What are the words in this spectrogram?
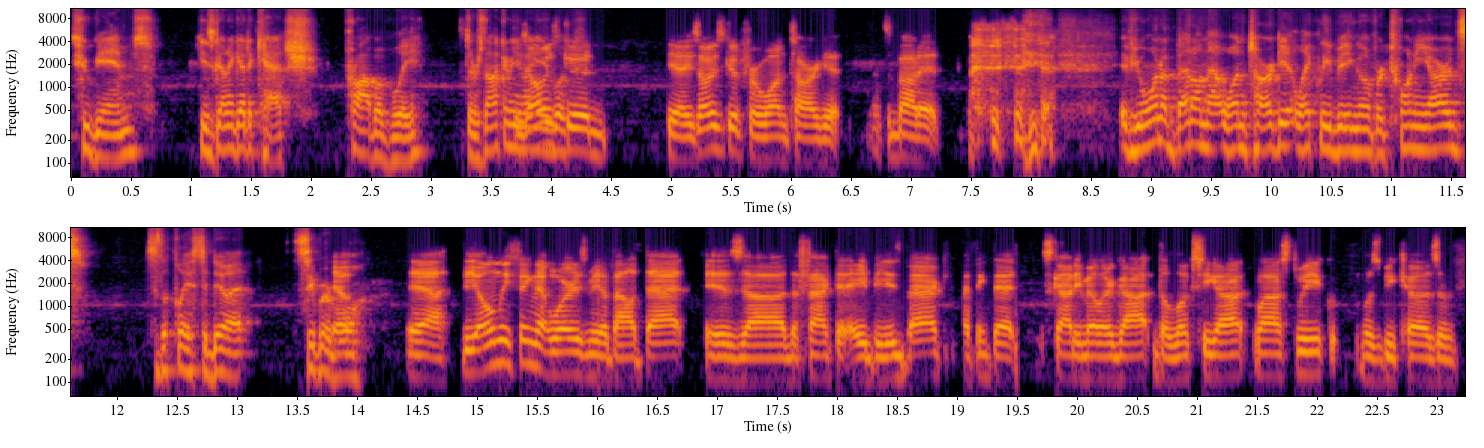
two games. He's gonna get a catch, probably. There's not gonna be He's always looks- good. Yeah, he's always good for one target. That's about it. if you want to bet on that one target likely being over 20 yards, it's the place to do it. Super Yep. Yeah, the only thing that worries me about that is uh, the fact that AB is back. I think that Scotty Miller got the looks he got last week was because of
